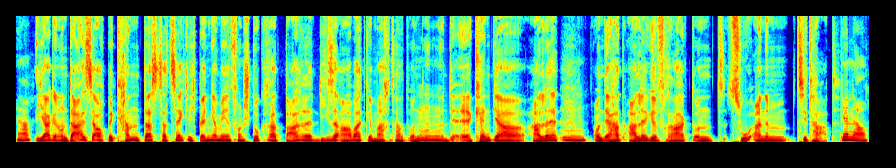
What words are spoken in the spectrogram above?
Ja, ja genau. und da ist ja auch bekannt, dass tatsächlich Benjamin von Stuckrad-Barre diese Arbeit gemacht hat. Und mhm. er kennt ja alle mhm. und er hat alle gefragt und zu einem Zitat. Genau.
